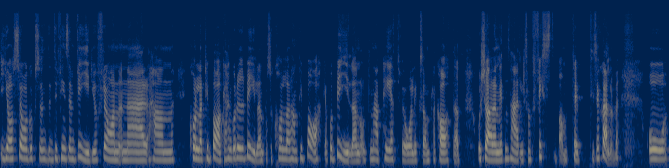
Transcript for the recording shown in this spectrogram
jag såg också, det finns en video från när han kollar tillbaka, han går ur bilen och så kollar han tillbaka på bilen och den här P2 liksom plakatet och kör en liten sån här liksom fistbump typ till sig själv. Och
